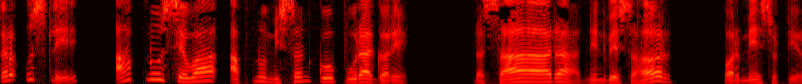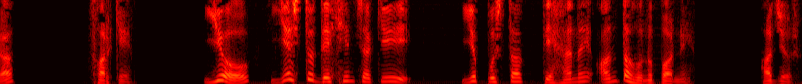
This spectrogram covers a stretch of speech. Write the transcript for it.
तर उसले आफ्नो सेवा आफ्नो मिसनको पूरा गरे र सारा निन्वे सहर परमेश्वरतिर फर्के। यो यस्तो देखिन्छ कि यो पुस्तक त्यहाँ नै अन्त हुनुपर्ने। हजुर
